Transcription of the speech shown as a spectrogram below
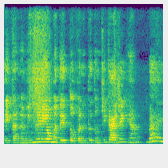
एका नवीन व्हिडिओमध्ये. तोपर्यंत तुमची काळजी घ्या. बाय.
